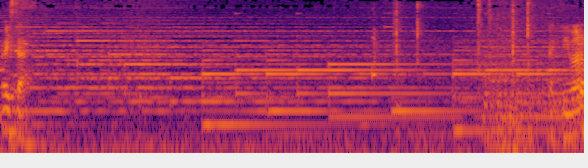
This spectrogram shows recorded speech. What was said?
Ahí está. Activar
